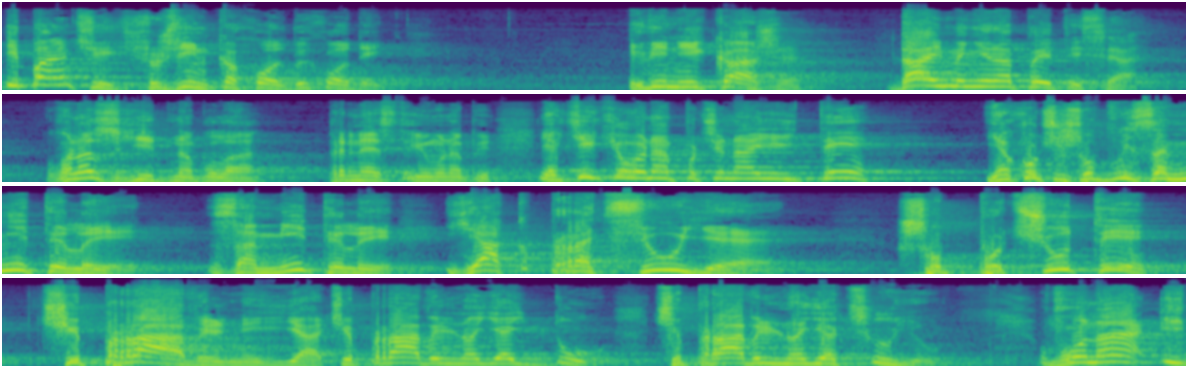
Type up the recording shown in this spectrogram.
і бачить, що жінка виходить. І він їй каже: дай мені напитися. Вона згідна була принести йому напити. Як тільки вона починає йти, я хочу, щоб ви замітили, замітили, як працює, щоб почути, чи правильний я, чи правильно я йду, чи правильно я чую. Вона і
